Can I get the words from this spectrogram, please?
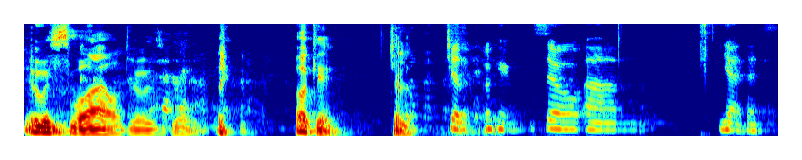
it was wild. It was great. okay, chalo. Chalo. Okay. So um, yeah, that's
